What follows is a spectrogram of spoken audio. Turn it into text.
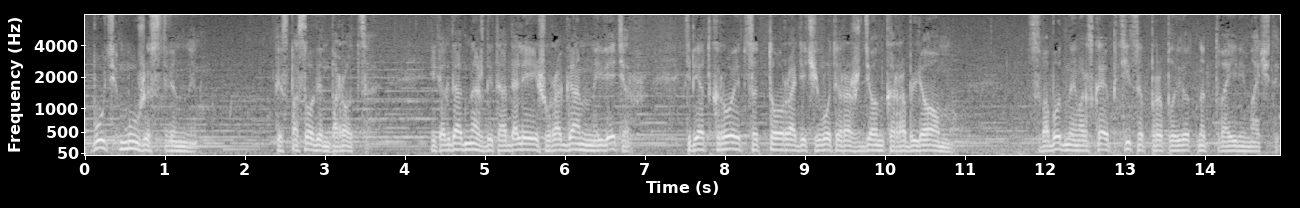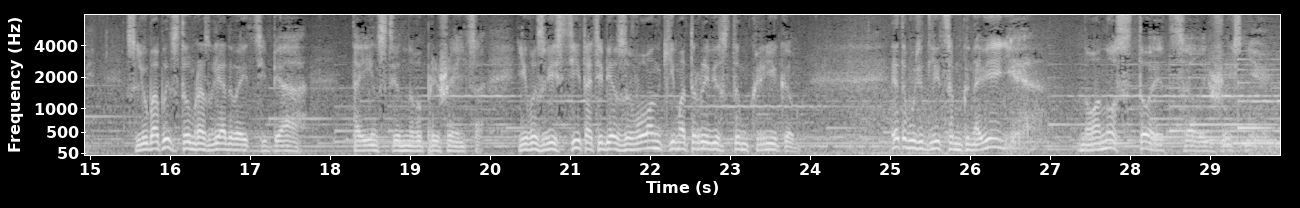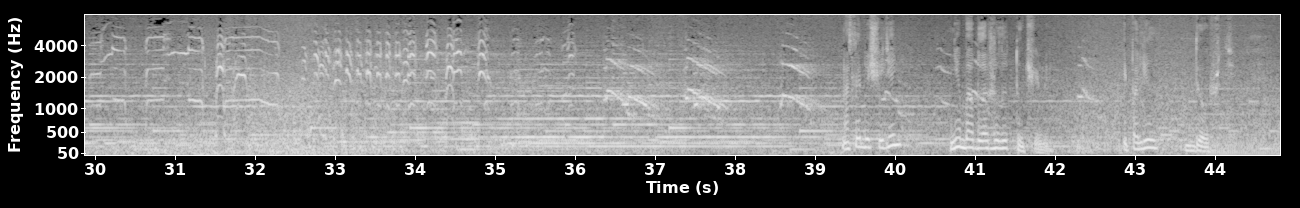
Будь мужественным. Ты способен бороться. И когда однажды ты одолеешь ураганный ветер, тебе откроется то, ради чего ты рожден кораблем. Свободная морская птица проплывет над твоими мачтами, с любопытством разглядывает тебя, таинственного пришельца – и возвестит о тебе звонким отрывистым криком. Это будет длиться мгновение, но оно стоит целой жизни. На следующий день небо обложило тучами и полил дождь.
